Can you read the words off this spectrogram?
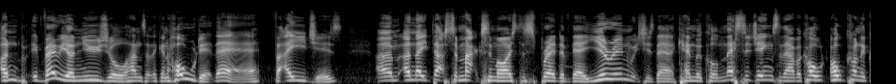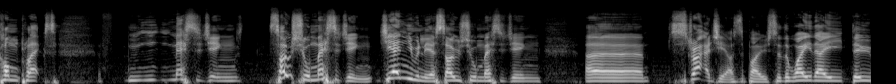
un- very unusual handstands. They can hold it there for ages. Um, and they, that's to maximise the spread of their urine, which is their chemical messaging. So they have a whole, whole kind of complex messaging social messaging, genuinely a social messaging uh, strategy, I suppose, to the way they do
